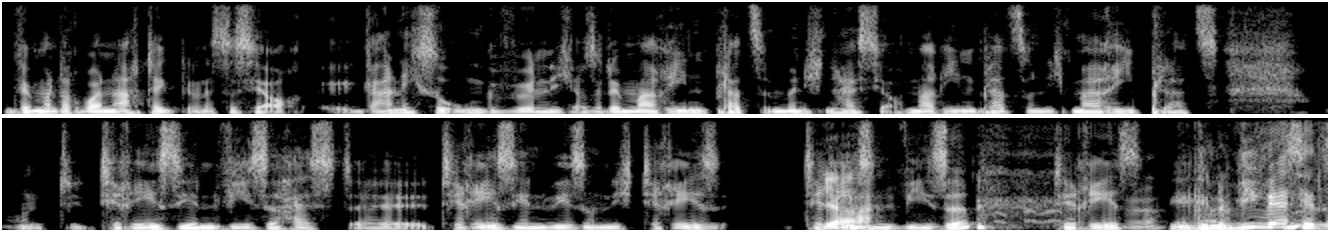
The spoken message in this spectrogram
und wenn man darüber nachdenkt, dann ist das ja auch äh, gar nicht so ungewöhnlich. Also der Marienplatz in München heißt ja auch Marienplatz und nicht Marieplatz. Und die Theresienwiese heißt äh, Theresienwiese und nicht Therese. Theresienwiese. Therese. Ja. Genau. Wie wäre es jetzt,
